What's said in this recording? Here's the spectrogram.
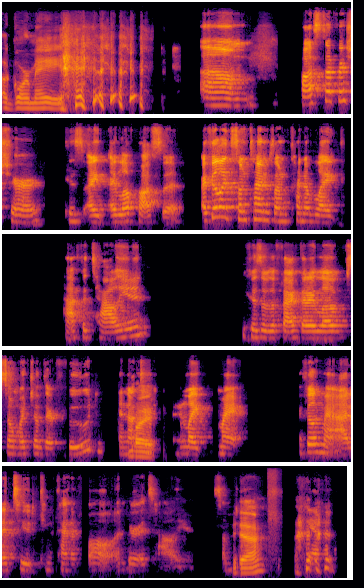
a gourmet. um, pasta for sure, because I, I love pasta. I feel like sometimes I'm kind of like half Italian because of the fact that I love so much of their food and not too and like my I feel like my attitude can kind of fall under Italian sometimes. yeah. Yeah.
